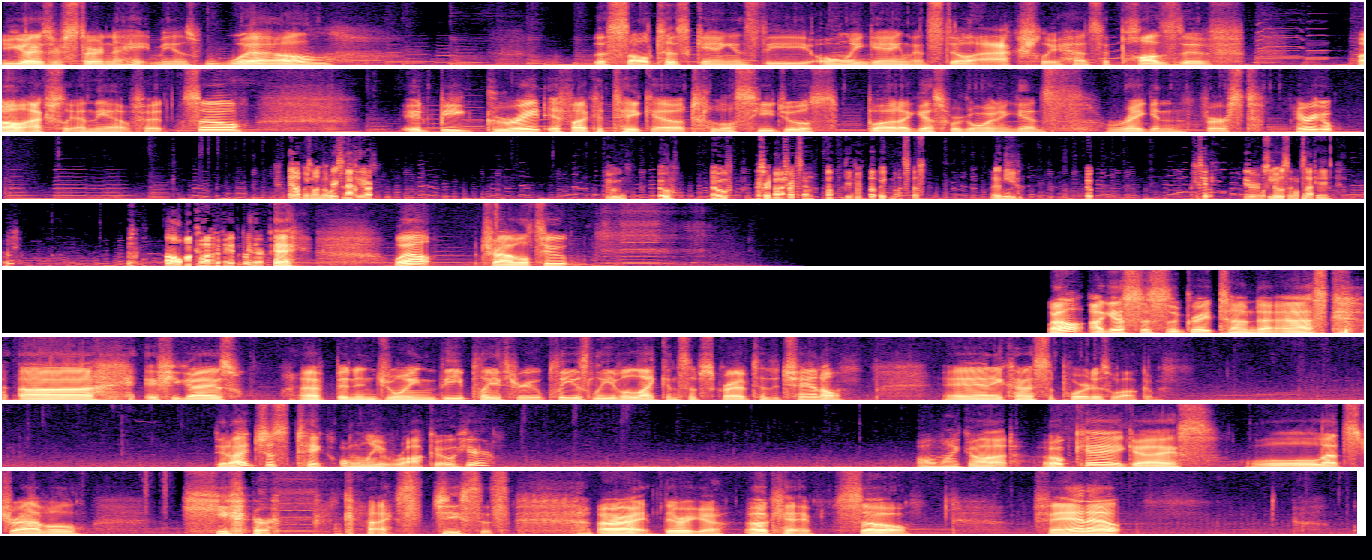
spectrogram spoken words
You guys are starting to hate me as well. The Saltis gang is the only gang that still actually has a positive... Oh, actually, and the outfit. So, it'd be great if I could take out Los Hijos, but I guess we're going against Ragen first. Here we go. Okay, well, travel to. Well, I guess this is a great time to ask. Uh, if you guys have been enjoying the playthrough, please leave a like and subscribe to the channel. Any kind of support is welcome. Did I just take only Rocco here? Oh my god. Okay, guys. Let's travel here. guys, Jesus. Alright, there we go. Okay, so, fan out.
